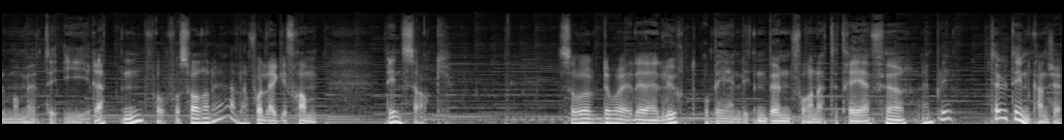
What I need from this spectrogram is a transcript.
må møte i retten for å forsvare det, eller for å legge fram din sak. Så da er det lurt å be en liten bønn foran dette treet før en blir tauet inn, kanskje.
